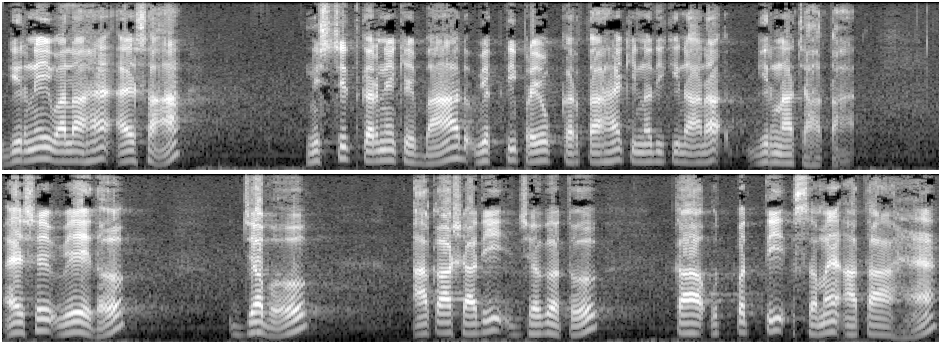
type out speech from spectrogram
गिरने वाला है ऐसा निश्चित करने के बाद व्यक्ति प्रयोग करता है कि नदी किनारा गिरना चाहता है। ऐसे वेद जब आकाशादि जगत का उत्पत्ति समय आता है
